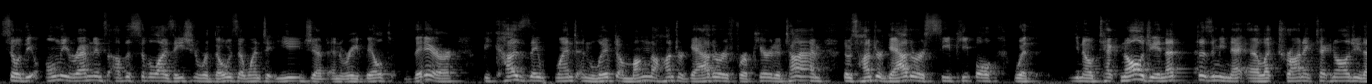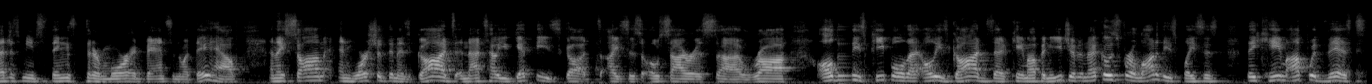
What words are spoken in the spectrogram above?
So the only remnants of the civilization were those that went to Egypt and rebuilt there. Because they went and lived among the hunter gatherers for a period of time. Those hunter gatherers see people with you know technology. And that doesn't mean electronic technology. That just means things that are more advanced than what they have. And they saw them and worshiped them as gods. And that's how you get these gods isis osiris uh, ra all these people that all these gods that came up in egypt. And that goes for a lot of these places. They came up with this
